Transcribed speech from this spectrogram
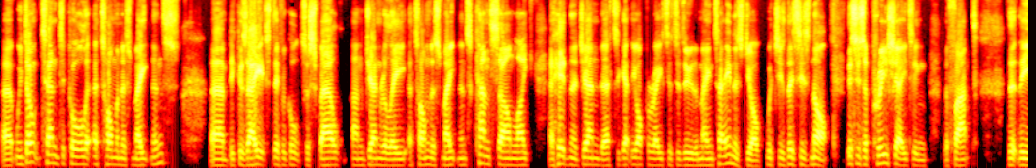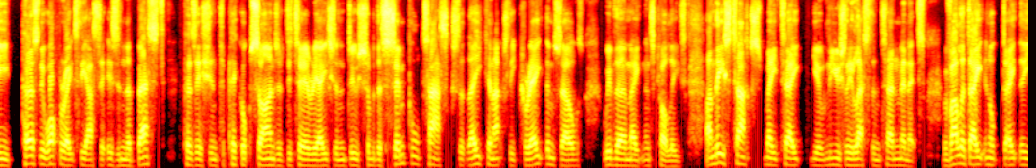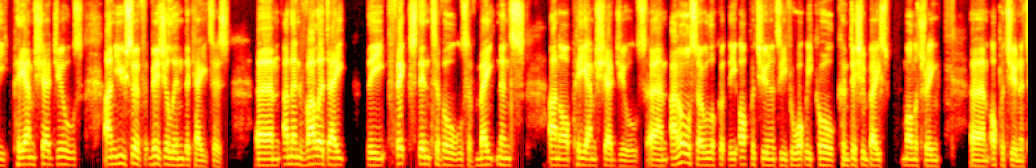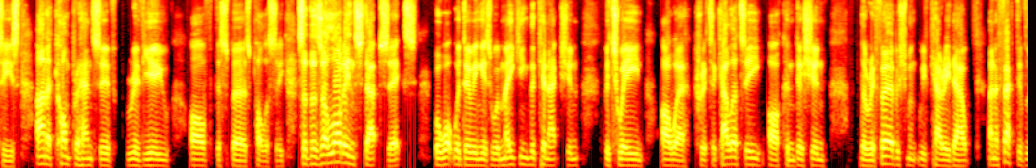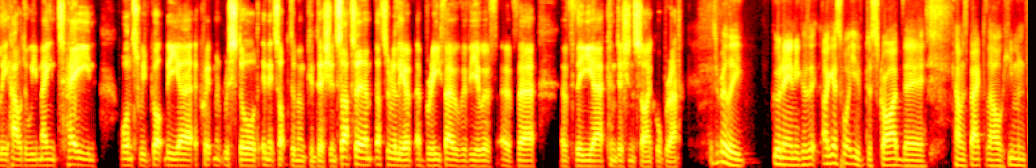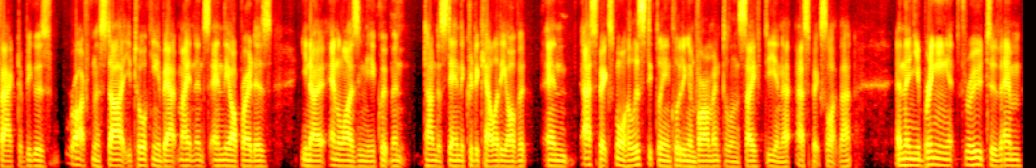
Uh, we don't tend to call it autonomous maintenance um, because A, it's difficult to spell, and generally, autonomous maintenance can sound like a hidden agenda to get the operator to do the maintainer's job, which is this is not. This is appreciating the fact that the person who operates the asset is in the best position to pick up signs of deterioration, do some of the simple tasks that they can actually create themselves with their maintenance colleagues. And these tasks may take you know, usually less than 10 minutes. Validate and update the PM schedules and use of visual indicators, um, and then validate the fixed intervals of maintenance and our PM schedules, um, and also look at the opportunity for what we call condition based monitoring um, opportunities and a comprehensive review of the spares policy. So there's a lot in step six, but what we're doing is we're making the connection between our criticality, our condition, the refurbishment we've carried out, and effectively how do we maintain once we've got the uh, equipment restored in its optimum condition. So that's a that's a really a, a brief overview of of uh, of the uh, condition cycle, Brad. It's really good, Andy, because I guess what you've described there comes back to the whole human factor. Because right from the start, you're talking about maintenance and the operators, you know, analyzing the equipment to understand the criticality of it and aspects more holistically, including environmental and safety and aspects like that. And then you're bringing it through to them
